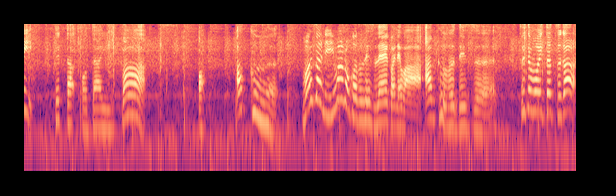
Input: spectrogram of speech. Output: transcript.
い出たお題はあ悪夢まさに今のことですねこれは悪夢ですそしてもう一つが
